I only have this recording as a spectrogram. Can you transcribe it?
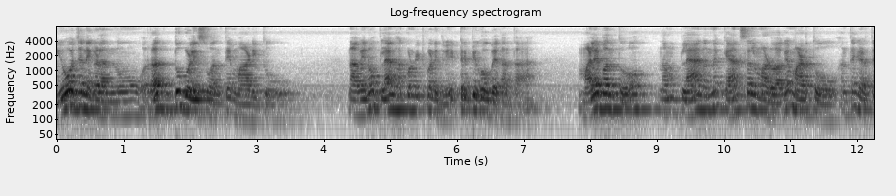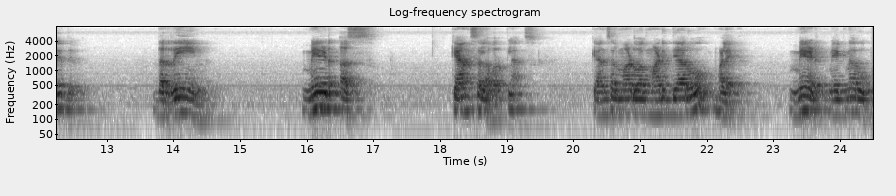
ಯೋಜನೆಗಳನ್ನು ರದ್ದುಗೊಳಿಸುವಂತೆ ಮಾಡಿತು. ನಾವೇನೋ ಪ್ಲ್ಯಾನ್ ಹಾಕ್ಕೊಂಡು ಇಟ್ಕೊಂಡಿದ್ವಿ ಟ್ರಿಪ್ಪಿಗೆ ಹೋಗ್ಬೇಕಂತ. ಮಳೆ ಬಂತು ನಮ್ಮ ಪ್ಲ್ಯಾನನ್ನು ಕ್ಯಾನ್ಸಲ್ ಮಾಡುವಾಗೆ ಮಾಡ್ತು ಅಂತ ಹೇಳ್ತಾ ಇದ್ದೇವೆ. The rain made us cancel our plans cancel ಮಾಡುವಾಗ ಮಾಡಿದ್ಯಾರು ಮಳೆ. ಮೇಡ್ ಮೇಕ್ನ ರೂಪ.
